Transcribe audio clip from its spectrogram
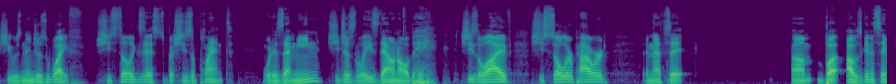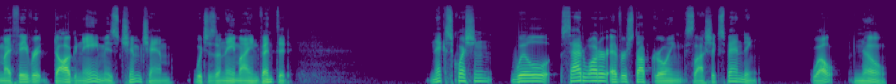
She was Ninja's wife. She still exists, but she's a plant. What does that mean? She just lays down all day. she's alive, she's solar powered, and that's it. Um, but I was gonna say my favorite dog name is Chim Cham, which is a name I invented. Next question: Will Sadwater ever stop growing slash expanding? Well, no.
